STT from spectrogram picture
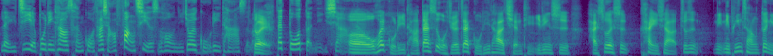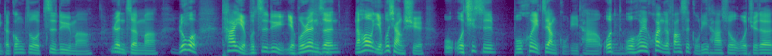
累积，也不一定看到成果，他想要放弃的时候，你就会鼓励他，是吗？，对，再多等一下。呃，我会鼓励他，但是我觉得在鼓励他的前提，一定是还是会是看一下，就是你你平常对你的工作自律吗？认真吗？如果他也不自律，也不认真，然后也不想学，我我其实不会这样鼓励他，我我会换个方式鼓励他说，我觉得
